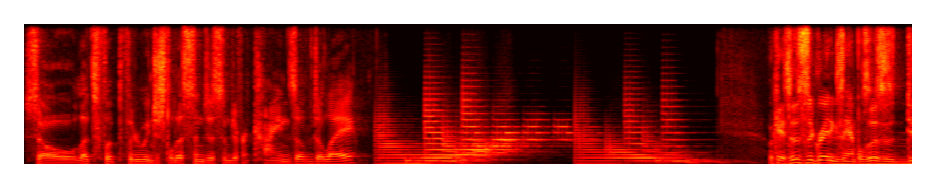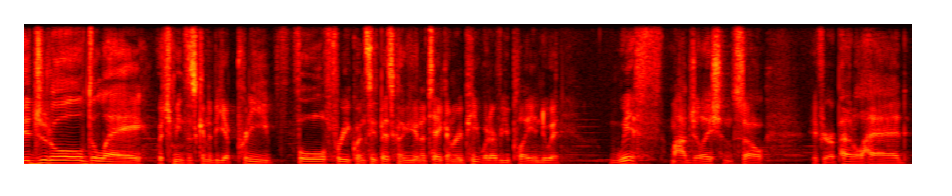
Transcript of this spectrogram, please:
So let's flip through and just listen to some different kinds of delay. Okay, so this is a great example. So this is digital delay, which means it's gonna be a pretty full frequency. It's basically gonna take and repeat whatever you play into it with modulation. So if you're a pedal head,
